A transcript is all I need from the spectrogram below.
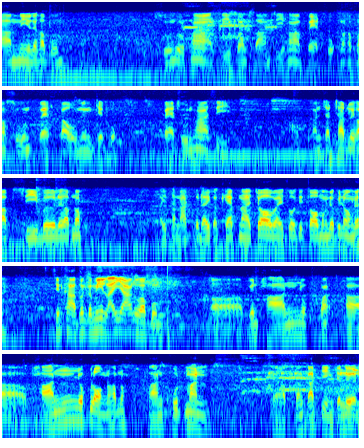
ตามนี้เลยครับผม 0 6 5 4 2 3 4 5 8 6 นะครับนะ0 8 9 1 7 6 8 0 5 4เอากันชัดๆเลยครับ4เบอร์เลยครับเนาะไอ้ถนัดตัวใดก็แคปหน้าจอไว้โทรติดต่อมึงเด้อพี่น้องเด้อสินค้าเพิ่นก็มีหลายอย่างด้วยครับผมอ่าเป็นผานยกอ่าผานยกล่องนะครับเนาะผานขุดมันนะครับสังกัดยิงเจริญ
